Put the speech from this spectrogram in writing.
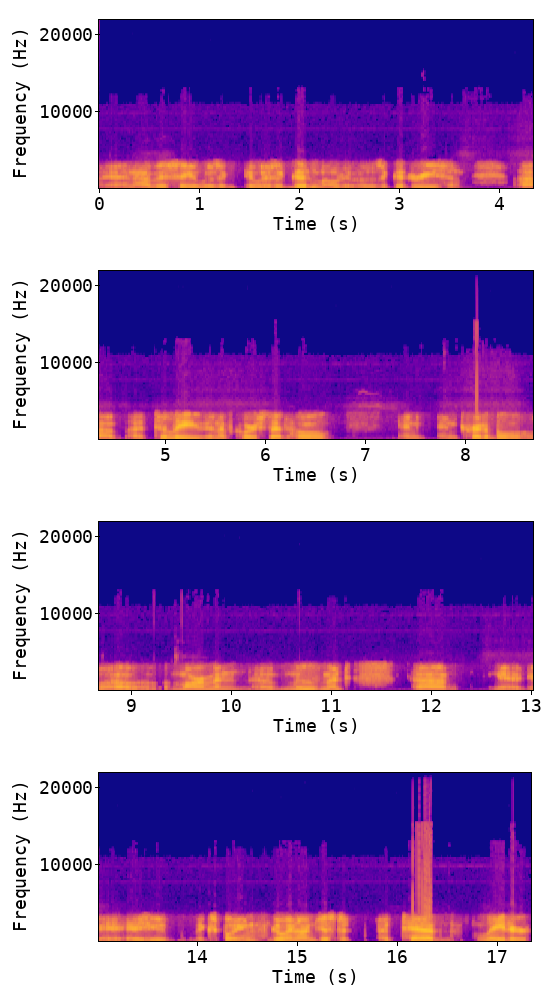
and obviously it was a it was a good motive. It was a good reason uh, uh, to leave, and of course that whole in, incredible uh, Mormon uh, movement uh, as you explained, going on just a, a tad later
